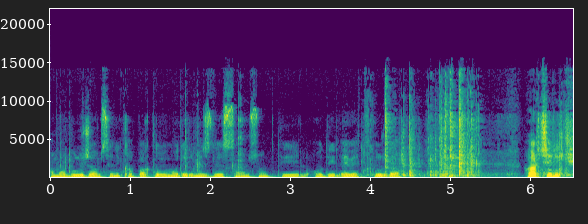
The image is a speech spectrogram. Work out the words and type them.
Ama bulacağım seni. Kapaklı bir modelimizdi. Samsung değil. O değil. Evet burada. Arçelik.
